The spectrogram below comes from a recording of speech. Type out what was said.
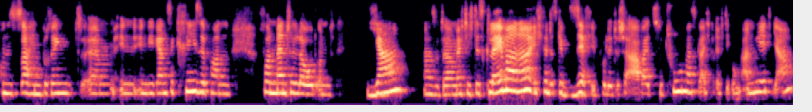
uns dahin bringt, ähm, in, in die ganze Krise von, von Mental Load. Und ja, also da möchte ich Disclaimer, ne? ich finde, es gibt sehr viel politische Arbeit zu tun, was Gleichberechtigung angeht, ja.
